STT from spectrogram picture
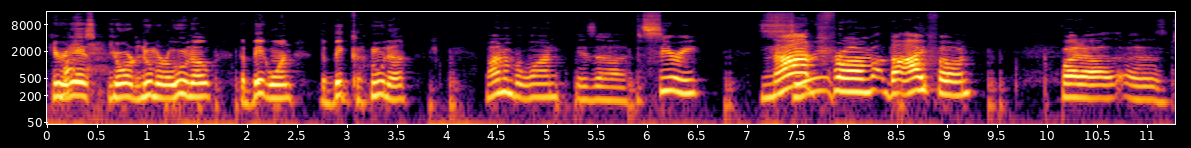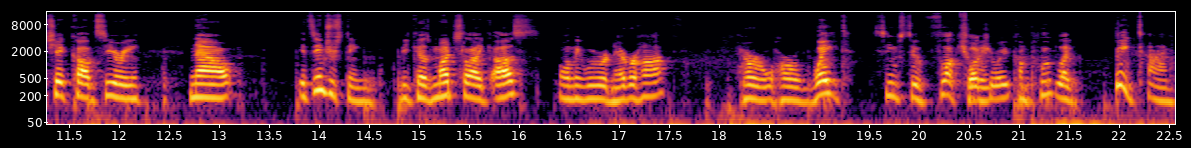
here it is, your numero uno, the big one, the big kahuna. My number one is uh Siri, not Siri? from the iPhone, but uh, a chick called Siri. Now, it's interesting because much like us, only we were never hot. Her her weight seems to fluctuate, Fluctuate? complete like big time.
